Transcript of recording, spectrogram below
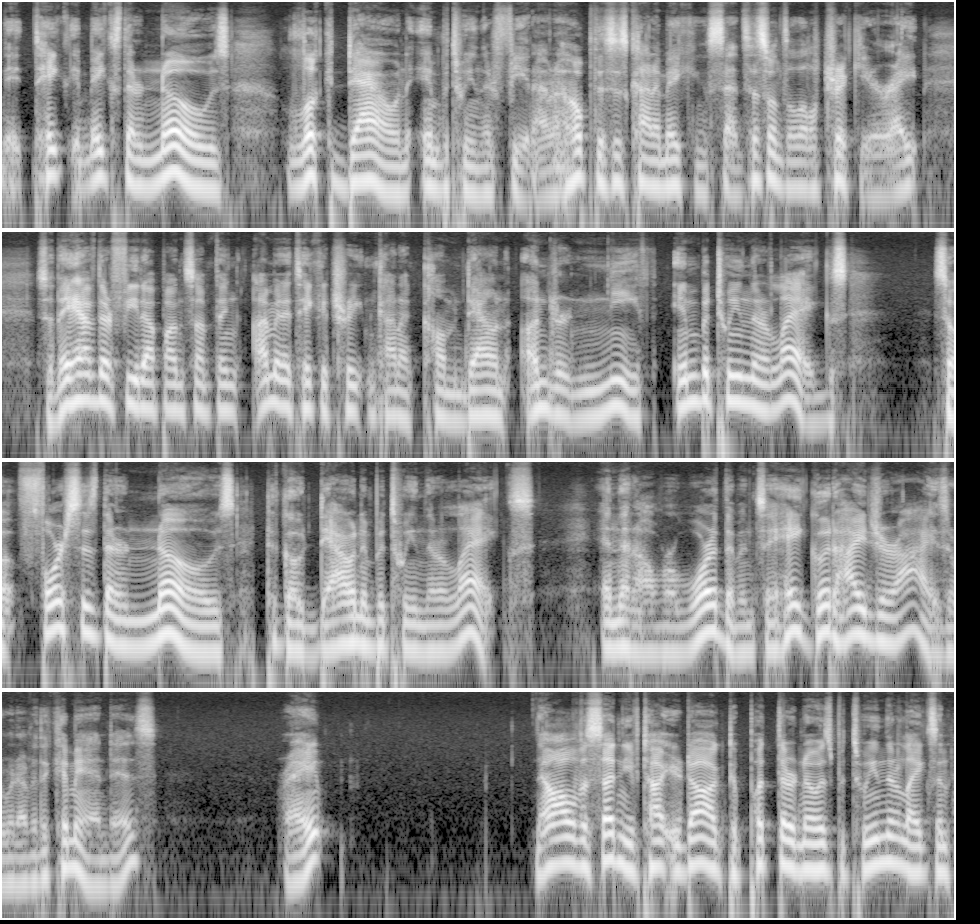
it take it makes their nose look down in between their feet. I hope this is kind of making sense. This one's a little trickier, right? So they have their feet up on something. I'm going to take a treat and kind of come down underneath in between their legs. So it forces their nose to go down in between their legs and then I'll reward them and say, hey, good, hide your eyes, or whatever the command is. Right? Now, all of a sudden, you've taught your dog to put their nose between their legs and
